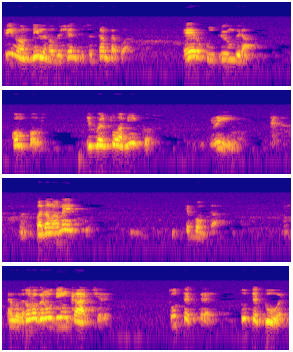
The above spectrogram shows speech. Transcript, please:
Fino al 1974 era un triumvirato composto di quel tuo amico Rino, Badalamenti e Bontà. Allora, sono venuti in carcere, tutte e tre, tutte e due,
